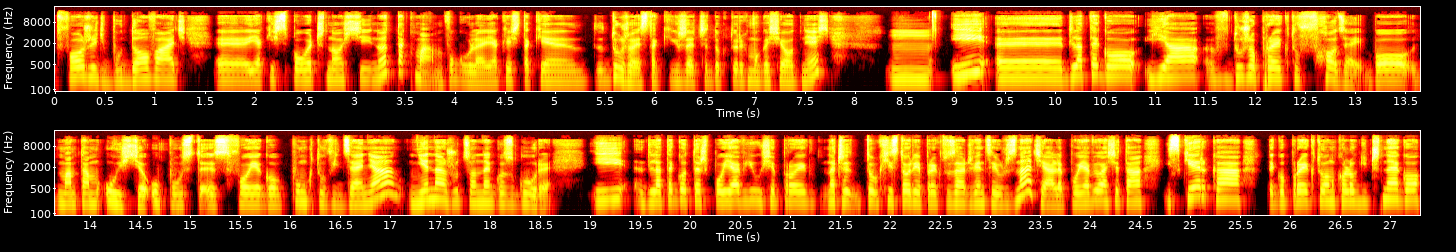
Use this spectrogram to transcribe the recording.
tworzyć, budować y, jakiejś społeczności. No tak mam w ogóle, jakieś takie, dużo jest takich rzeczy, do których mogę się odnieść. Mm, I y, dlatego ja w dużo projektów wchodzę, bo mam tam ujście, upust swojego punktu widzenia, nie narzuconego z góry. I dlatego też pojawił się projekt, znaczy tą historię projektu Zobacz Więcej już znacie, ale pojawiła się ta iskierka tego projektu onkologicznego,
